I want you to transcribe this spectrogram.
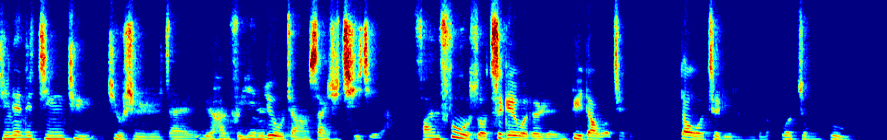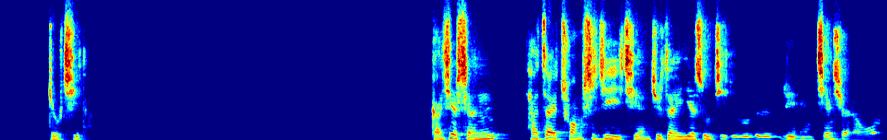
今天的经句就是在约翰福音六章三十七节啊。凡父所赐给我的人，必到我这里，到我这里来的，我总不丢弃他。感谢神，他在创世纪以前就在耶稣基督里面拣选了我们。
